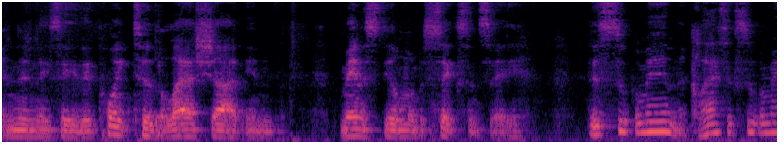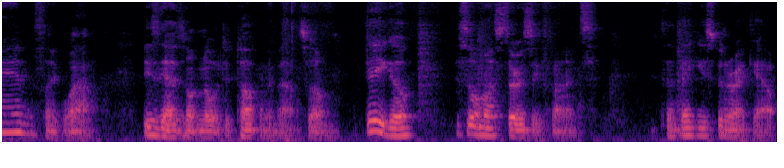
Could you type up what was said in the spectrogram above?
and then they say they point to the last shot in Man of Steel number six and say, "This Superman, the classic Superman." It's like, wow, these guys don't know what they're talking about. So there you go. This is all my Thursday finds. So thank you, Spinner Rack out.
